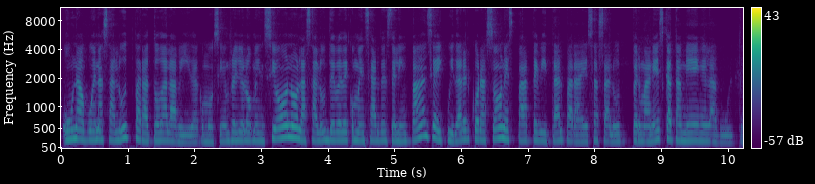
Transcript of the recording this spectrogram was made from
una buena salud para toda la vida. Como siempre yo lo menciono, la salud debe de comenzar desde la infancia y cuidar el corazón es parte vital para esa salud permanente permanezca también el adulto.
